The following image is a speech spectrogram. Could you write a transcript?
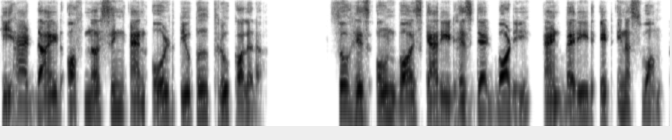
he had died of nursing an old pupil through cholera. So his own boys carried his dead body and buried it in a swamp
